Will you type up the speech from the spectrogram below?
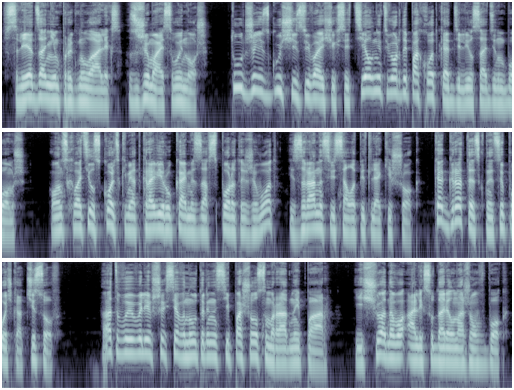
Вслед за ним прыгнул Алекс, сжимая свой нож. Тут же из гущи извивающихся тел нетвердой походкой отделился один бомж. Он схватил скользкими от крови руками за вспоротый живот, из раны свисала петля кишок, как гротескная цепочка от часов. От вывалившихся внутренностей пошел смрадный пар. Еще одного Алекс ударил ножом в бок,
